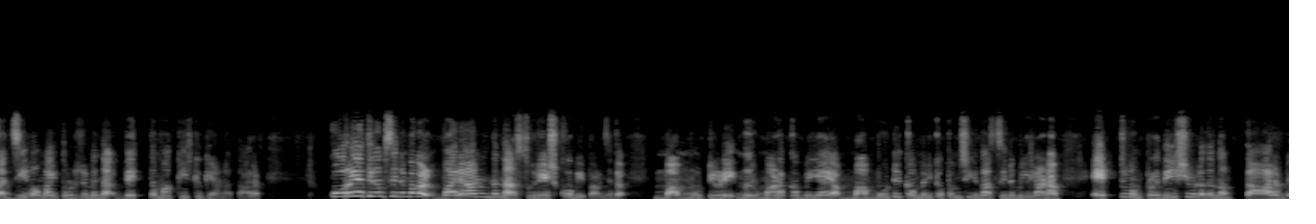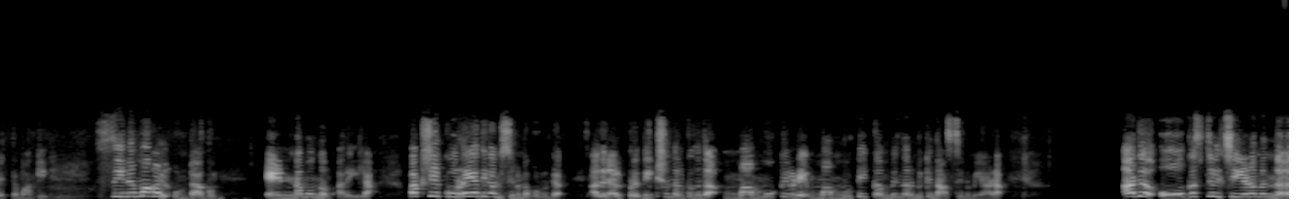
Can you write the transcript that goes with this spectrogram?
സജീവമായി തുടരുമെന്ന് വ്യക്തമാക്കിയിരിക്കുകയാണ് താരം. കുറേയധികം സിനിമകൾ വരാനുണ്ടെന്ന് സുരേഷ് ഗോപി പറഞ്ഞത്. മമ്മൂട്ടിയുടെ നിർമ്മാണ കമ്പനിയായ മമ്മൂട്ടി കമ്പനിക്കൊപ്പം ചെയ്യുന്ന സിനിമയിലാണ് ഏറ്റവും പ്രതീക്ഷയുള്ളതെന്നും താരം വ്യക്തമാക്കി. സിനിമകൾ ഉണ്ടാകും. എണ്ണമൊന്നും അറിയില്ല. പക്ഷേ കുറേയധികം സിനിമകളുണ്ട്. അതിനാൽ പ്രതീക്ഷ നൽകുന്നത് മമ്മൂക്കയുടെ മമ്മൂട്ടി കമ്പി നിർമ്മിക്കുന്ന സിനിമയാണ്. അത് ഓഗസ്റ്റിൽ ചെയ്യണമെന്ന്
